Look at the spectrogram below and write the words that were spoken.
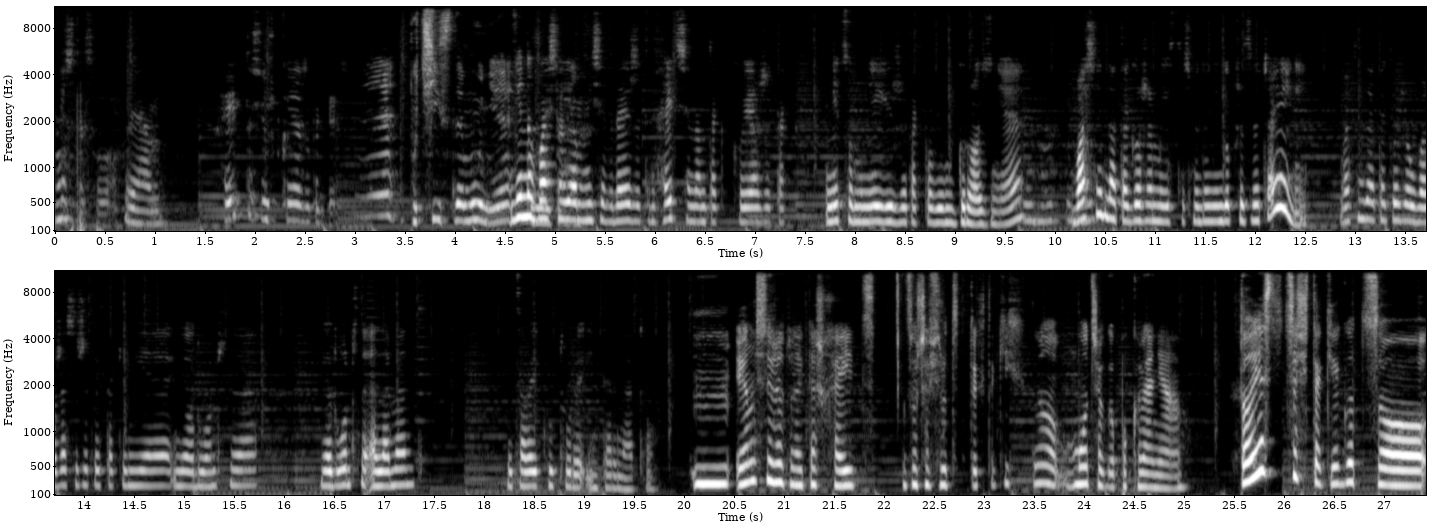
mocne słowo. Wiem. Hejt to się już kojarzy tak wiesz. Nie, pocisnę mu, nie? Nie no właśnie, ja, mi się wydaje, że ten hejt się nam tak kojarzy tak nieco mniej, że tak powiem, groźnie. Mhm. Właśnie dlatego, że my jesteśmy do niego przyzwyczajeni. Właśnie dlatego, że uważa się, że to jest taki nie, nieodłączny, nieodłączny element tej całej kultury internetu. Mm, ja myślę, że tutaj też hejt, zwłaszcza wśród tych takich, no, młodszego pokolenia, to jest coś takiego, co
